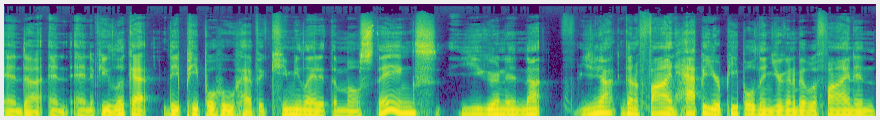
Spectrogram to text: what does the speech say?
and uh, and and if you look at the people who have accumulated the most things, you're gonna not you're not going to find happier people than you're going to be able to find in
